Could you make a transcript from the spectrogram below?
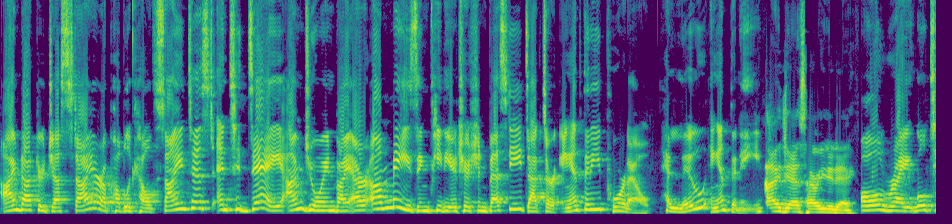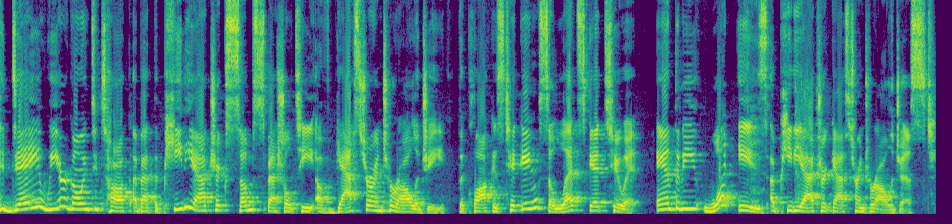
I'm Dr. Jess Steier, a public health scientist, and today I'm joined by our amazing pediatrician bestie, Dr. Anthony Porto. Hello, Anthony. Hi, Jess. How are you today? All right. Well, today we are going to talk about the pediatric subspecialty of gastroenterology. The clock is ticking, so let's get to it. Anthony, what is a pediatric gastroenterologist?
